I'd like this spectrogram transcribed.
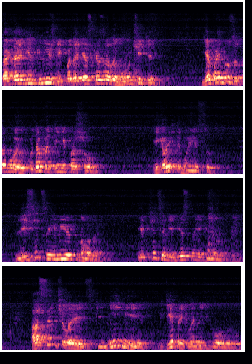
Тогда один книжник, подойдя, сказал ему, учитель, я пойду за тобою, куда бы ты ни пошел. И говорит ему Иисус, лисицы имеют норы, и птицы небесные гнезда. А сын человеческий не имеет, где преклонить голову.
